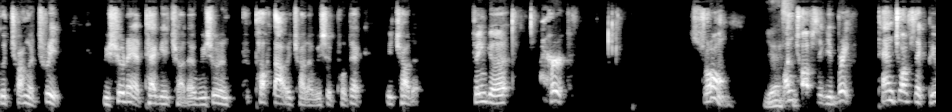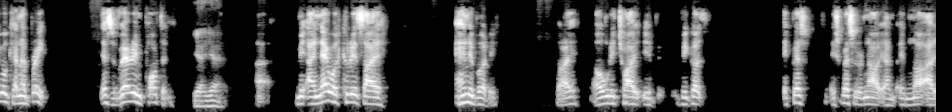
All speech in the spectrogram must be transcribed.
good, good of tree. We shouldn't attack each other. We shouldn't talk down each other. We should protect each other. Finger hurt, strong. Yes. One chopstick you break. Ten chopstick people cannot break. That's very important. Yeah, yeah. Uh, I mean, I never criticize anybody, right? I only try if, because especially, especially now, I'm, I'm not, I,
